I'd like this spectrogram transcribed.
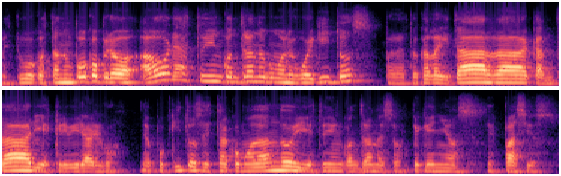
me estuvo costando un poco, pero ahora estoy encontrando como los huequitos para tocar la guitarra, cantar y escribir algo de a poquito se está acomodando y estoy encontrando esos pequeños espacios.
